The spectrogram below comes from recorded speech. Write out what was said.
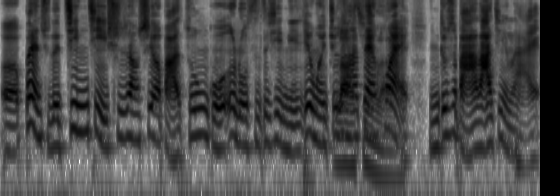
呃，伴随的经济，事实上是要把中国、俄罗斯这些你认为就算它再坏，你都是把它拉进来。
